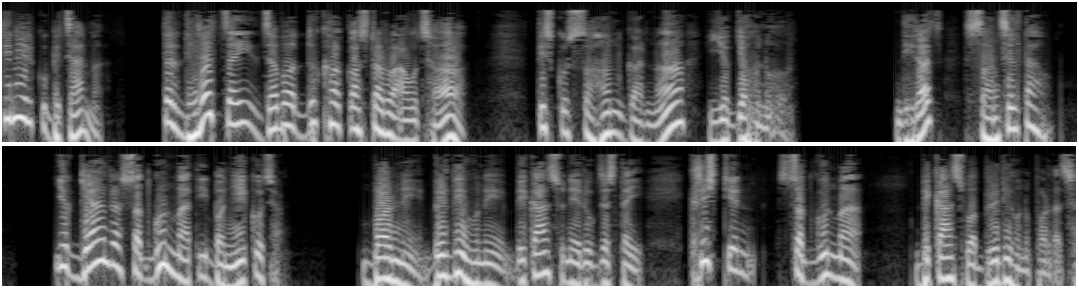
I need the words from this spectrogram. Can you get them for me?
तिनीहरूको विचारमा। तर धीरज चाहिँ जब दुःख कष्टहरू आउँछ त्यसको सहन गर्न योग्य हुनु हो। धीरज सहनशीलता हो। यो ज्ञान र सद्गुणमाथि बनिएको छ। बढ्ने वृद्धि हुने विकास हुने रूख जस्तै ख्रिस्टियन सद्गुणमा विकास वा वृद्धि हुनुपर्दछ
